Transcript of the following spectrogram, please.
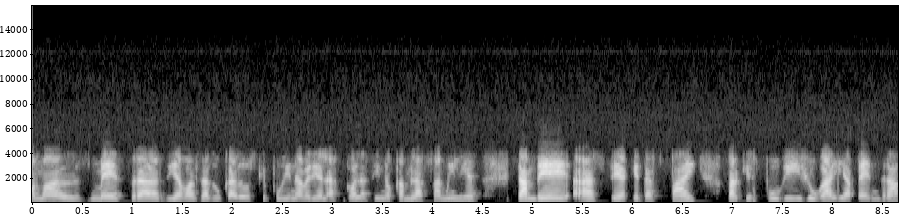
amb els mestres i amb els educadors que puguin haver-hi a l'escola, sinó que amb les famílies també es té aquest espai perquè es pugui jugar i aprendre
